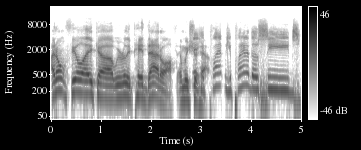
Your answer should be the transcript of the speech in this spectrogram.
I don't feel like uh, we really paid that off, and we should yeah, you have. plant you planted those seeds.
